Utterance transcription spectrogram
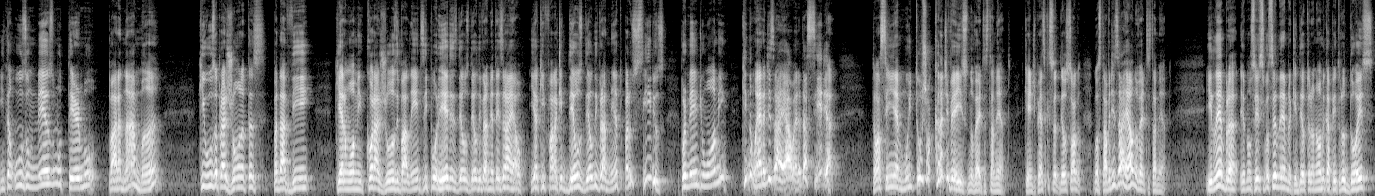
Então usa o mesmo termo para Naamã que usa para Jonatas, para Davi, que era um homem corajoso e valente, e por eles Deus deu livramento a Israel. E aqui fala que Deus deu livramento para os sírios, por meio de um homem que não era de Israel, era da Síria. Então, assim, é muito chocante ver isso no Velho Testamento que a gente pensa que Deus só gostava de Israel no Velho Testamento. E lembra, eu não sei se você lembra, que Deuteronômio capítulo 2,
